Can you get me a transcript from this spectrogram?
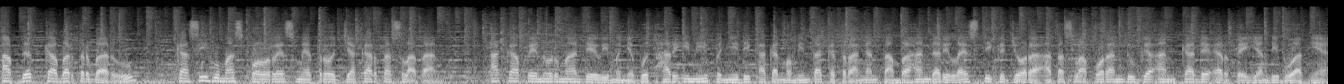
Update kabar terbaru, Kasih Humas Polres Metro Jakarta Selatan, AKP Nurma Dewi menyebut hari ini penyidik akan meminta keterangan tambahan dari Lesti Kejora atas laporan dugaan KDRT yang dibuatnya.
